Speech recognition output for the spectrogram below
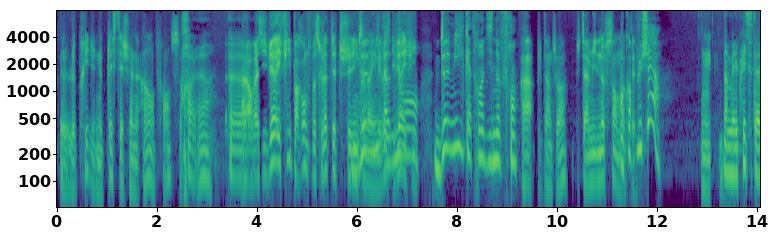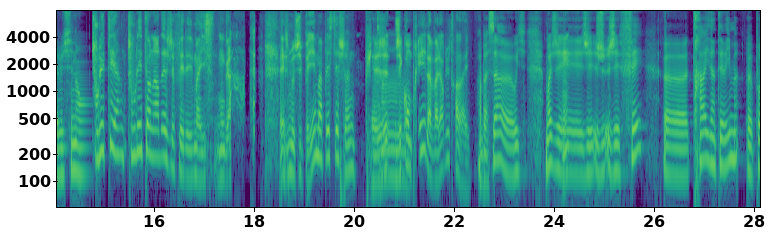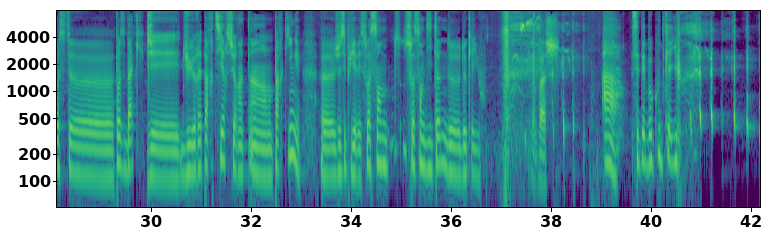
le- le prix d'une PlayStation 1 en France. Oh là là. Euh, Alors vas-y, vérifie par contre, parce que là peut-être je te dis une connerie, mais 2000 vas-y, ah, vérifie. non, 2099 francs. Ah putain, tu vois, j'étais à 1900 moi Encore plus cher Non mais les prix c'était hallucinant. Tout l'été, hein, tout l'été en Ardèche, j'ai fait les maïs, mon gars. Et je me suis payé ma PlayStation. J'ai- compris la valeur du travail. Ah bah ça, euh, oui. Moi, j'ai j'ai- j'ai fait euh, travail d'intérim euh, post euh, post bac. J'ai dû répartir sur un, un parking. euh, je sais plus, il y avait 60 70 tonnes de, de cailloux. La vache. Ah, C'était beaucoup de cailloux.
